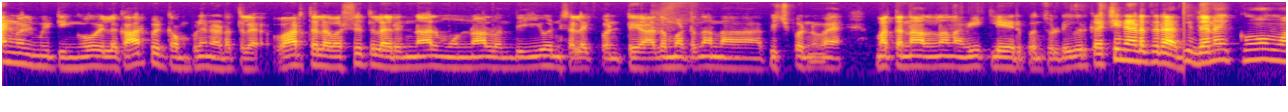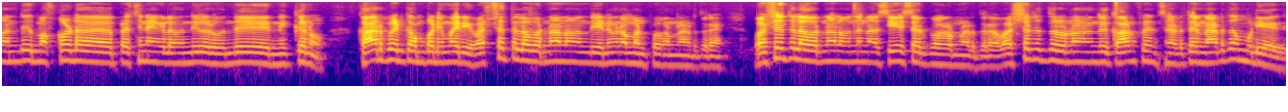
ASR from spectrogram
ஆனுவல் மீட்டிங்கோ இல்லை கார்ப்பரேட் கம்பெனியோ நடத்தலை. வாரத்தில் வருஷத்தில் ரெண்டு நாள் மூணு நாள் வந்து ஈவெண்ட் செலக்ட் பண்ணிட்டு அதை மட்டும் தான் நான் பிச் பண்ணுவேன். மற்ற நாள்லாம் நான் வீட்டிலேயே இருப்பேன்னு சொல்லிட்டு இவர் கட்சி நடத்துறாரு. தினைக்கும் வந்து மக்களோட பிரச்சனைகளை வந்து இவர் வந்து நிற்கணும் கார்ப்பரேட் கம்பெனி மாதிரி. வருஷத்தில் ஒரு நாள் வந்து என்விரான்மெண்ட் ப்ரோக்ராம் நடத்துகிறேன் வருஷத்தில் ஒரு நாள் வந்து நான் சிஎஸ்ஆர் ப்ரோக்ராம் நடத்துகிறேன் வருஷத்தில் ஒரு நாள் வந்து கான்ஃபரன்ஸ் நடத்த நடத்த முடியாது.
